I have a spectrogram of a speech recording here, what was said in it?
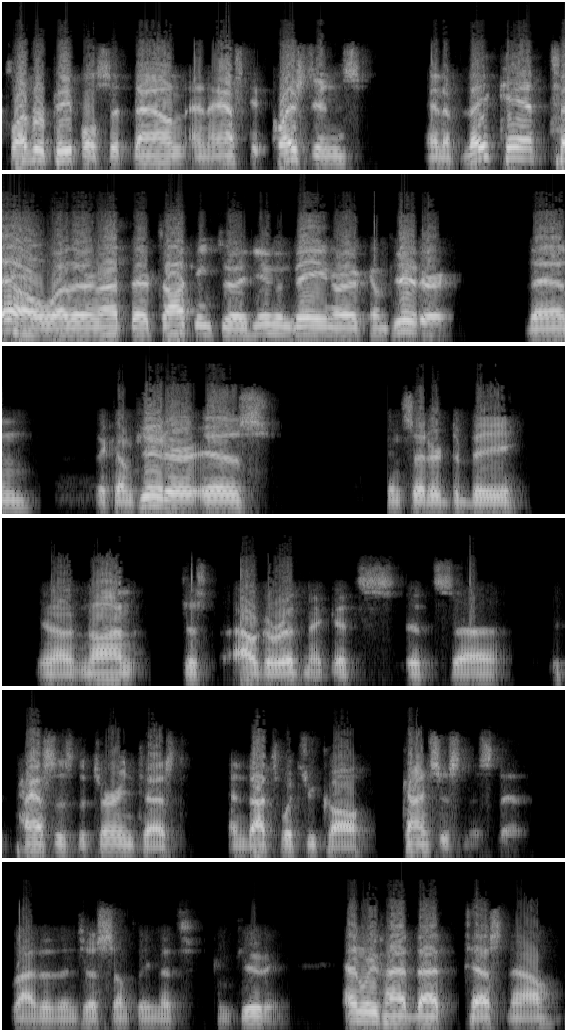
clever people sit down and ask it questions, and if they can't tell whether or not they're talking to a human being or a computer, then the computer is considered to be, you know, non just algorithmic. It's it's uh, it passes the Turing test, and that's what you call consciousness then, rather than just something that's computing. And we've had that test now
